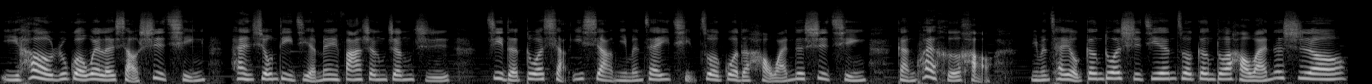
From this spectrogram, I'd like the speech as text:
以后如果为了小事情和兄弟姐妹发生争执，记得多想一想你们在一起做过的好玩的事情，赶快和好。你们才有更多时间做更多好玩的事哦！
